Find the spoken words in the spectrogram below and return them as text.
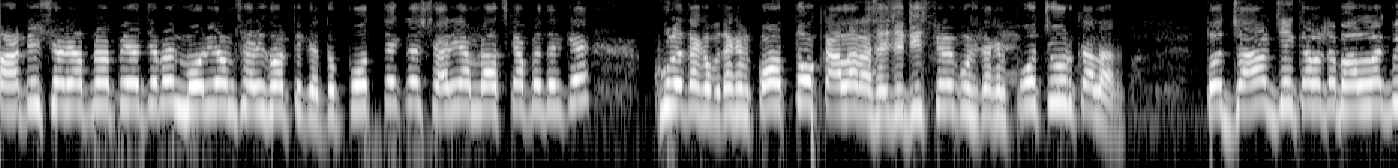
পার্টির শাড়ি আপনারা পেয়ে যাবেন মরিয়ম শাড়ি ঘর থেকে। তো প্রত্যেকটা শাড়ি আমরা আজকে আপনাদেরকে খুলে দেখাবো। দেখেন কত কালার আছে যে ডিসপ্লে করছি, দেখেন প্রচুর কালার তো যার যে কালারটা ভালো লাগবে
